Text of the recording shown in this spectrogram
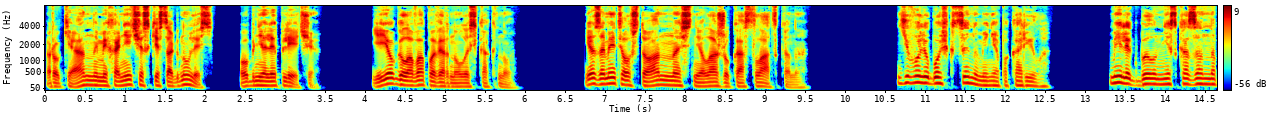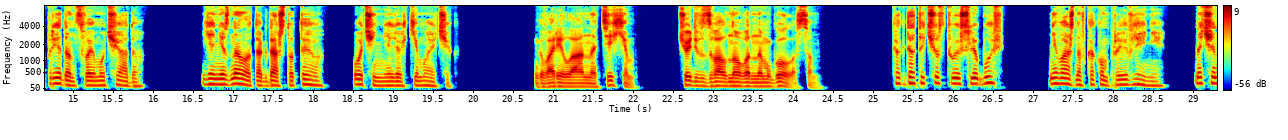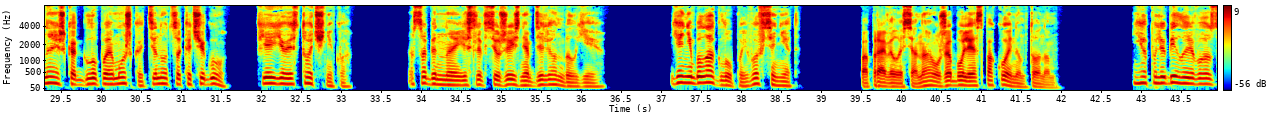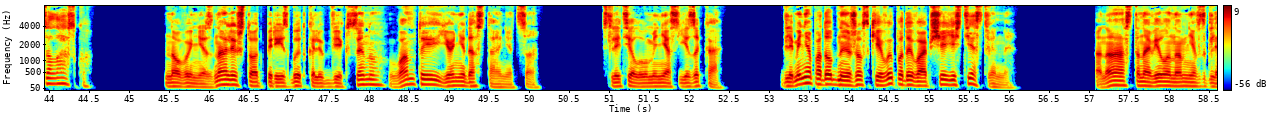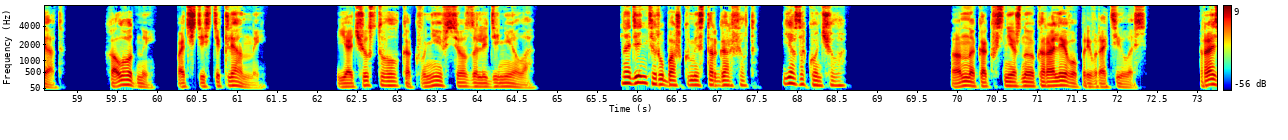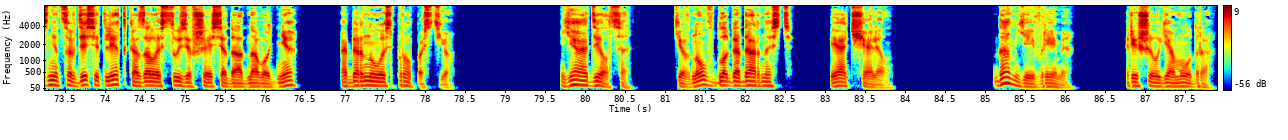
Руки Анны механически согнулись, обняли плечи. Ее голова повернулась к окну. Я заметил, что Анна сняла жука с лацкана. Его любовь к сыну меня покорила. Мелик был несказанно предан своему чаду. Я не знала тогда, что Тео очень нелегкий мальчик. Говорила Анна тихим, чуть взволнованным голосом. Когда ты чувствуешь любовь, неважно в каком проявлении, начинаешь, как глупая мушка, тянуться к очагу, к ее источнику. Особенно, если всю жизнь обделен был ею. Я не была глупой, вовсе нет. Поправилась она уже более спокойным тоном. Я полюбила его за ласку. Но вы не знали, что от переизбытка любви к сыну вам-то ее не достанется. Слетело у меня с языка. Для меня подобные жесткие выпады вообще естественны. Она остановила на мне взгляд. Холодный, почти стеклянный. Я чувствовал, как в ней все заледенело. «Наденьте рубашку, мистер Гарфилд. Я закончила». Анна как в снежную королеву превратилась. Разница в десять лет, казалось, сузившаяся до одного дня, обернулась пропастью. Я оделся, кивнул в благодарность и отчалил. «Дам ей время», — решил я мудро.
